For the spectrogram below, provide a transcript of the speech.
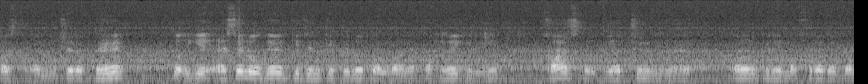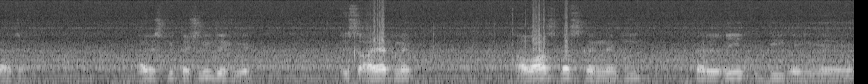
पस्त और नीचे रखते हैं तो ये ऐसे लोग हैं कि जिनके दिलों को अल्लाह ने तकवे के लिए ख़ास कर दिया, चुन लिया है और उनके लिए मफरत और बड़ा जाए अब इसकी तशरी देखिए। इस आयत में आवाज़ पस करने की तरगीब दी गई है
